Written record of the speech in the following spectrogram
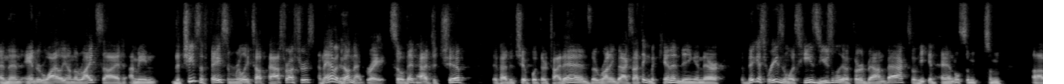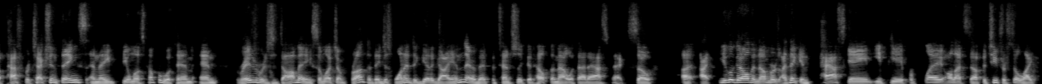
And then Andrew Wylie on the right side. I mean, the Chiefs have faced some really tough pass rushers, and they haven't yeah. done that great. So they've had to chip They've had to chip with their tight ends, their running backs. I think McKinnon being in there, the biggest reason was he's usually a third down back, so he can handle some some uh, pass protection things, and they feel most comfortable with him. And the Raiders were just dominating so much up front that they just wanted to get a guy in there that potentially could help them out with that aspect. So uh, I, you look at all the numbers. I think in pass game, EPA per play, all that stuff, the Chiefs are still like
